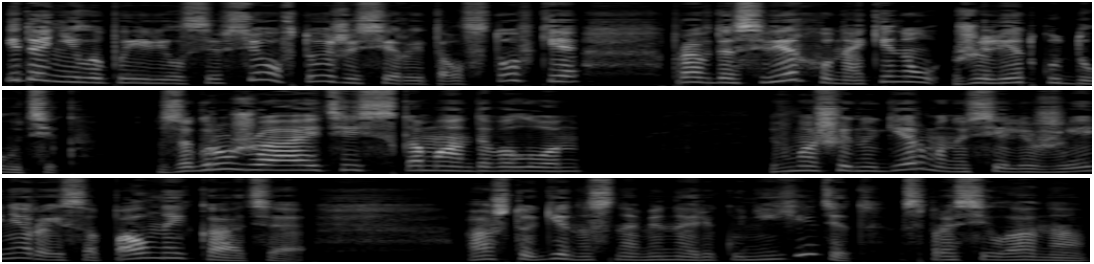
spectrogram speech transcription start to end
И Данила появился все в той же серой толстовке, правда, сверху накинул жилетку дутик. «Загружайтесь», — скомандовал он. В машину Герману сели Женя, Раиса Павловна и Катя. «А что, Гена с нами на реку не едет?» — спросила она.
